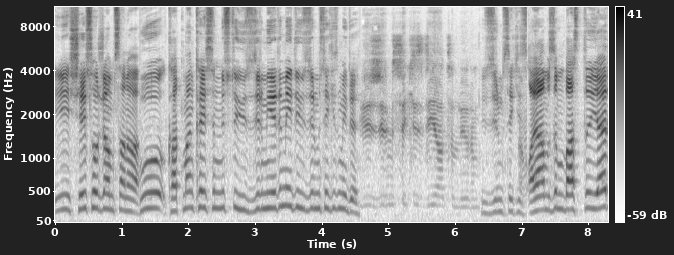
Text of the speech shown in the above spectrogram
İyi şey soracağım sana. Bu katman kayısının üstü 127 miydi 128 miydi? 128 diye hatırlıyorum. 128. Ayağımızın bastığı yer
